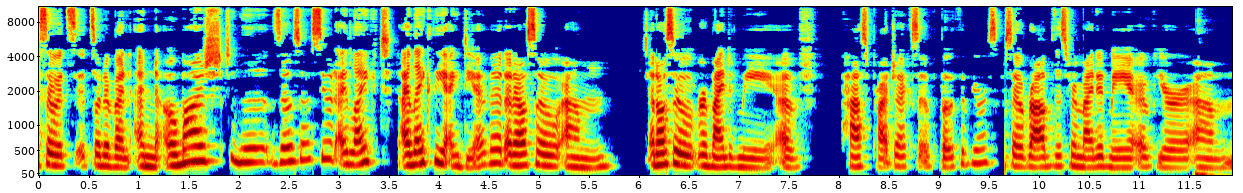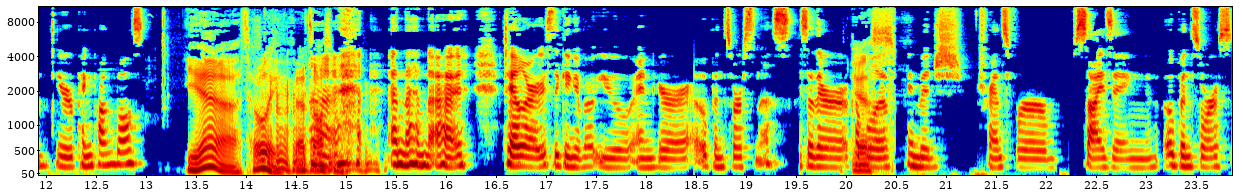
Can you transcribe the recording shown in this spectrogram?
so it's it's sort of an, an homage to the Zozo suit. I liked I like the idea of it. It also um it also reminded me of past projects of both of yours. So Rob, this reminded me of your um your ping pong balls. Yeah, totally. That's awesome. Uh, and then uh, Taylor, I was thinking about you and your open sourceness. So there are a couple Yes. of image transfer sizing open source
